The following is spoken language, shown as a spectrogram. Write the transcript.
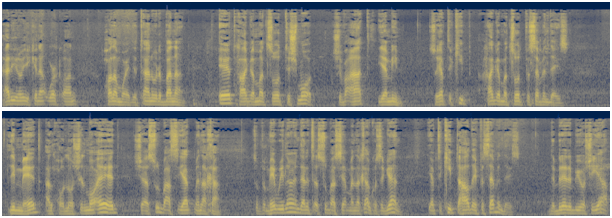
How do you know you cannot work on Chol Moed? The Tanu Rabbanan. Et Hag Matzot Tishmor Shiv'at Yamim. So you have to keep Hag Matzot for seven days. Limed al Cholo Shel Moed She'asur Ba'asiyat Melacha. So from here we learn that it's Asur Ba'asiyat Melacha because again, you have to keep the holiday for seven days. The Bnei Rabbi Yoshiyah.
